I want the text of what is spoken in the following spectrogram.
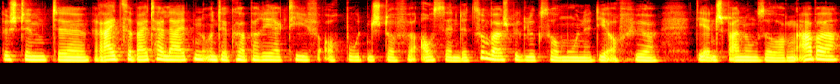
bestimmte Reize weiterleiten und der Körper reaktiv auch Botenstoffe aussendet, zum Beispiel Glückshormone, die auch für die Entspannung sorgen, aber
